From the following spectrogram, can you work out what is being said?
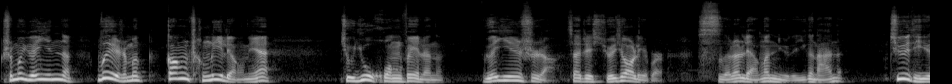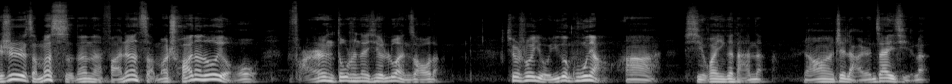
什么原因呢？为什么刚成立两年就又荒废了呢？原因是啊，在这学校里边死了两个女的，一个男的。具体是怎么死的呢？反正怎么传的都有，反正都是那些乱糟的。就是说，有一个姑娘啊，喜欢一个男的，然后这俩人在一起了，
